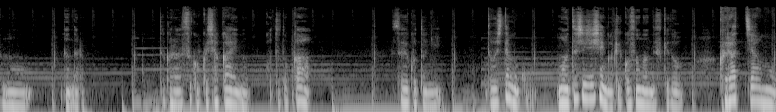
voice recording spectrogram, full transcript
あのなんだろう。だからすごく社会のこととかそういうことにどうしてもこう、まあ、私自身が結構そうなんですけど食らっちゃうもう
